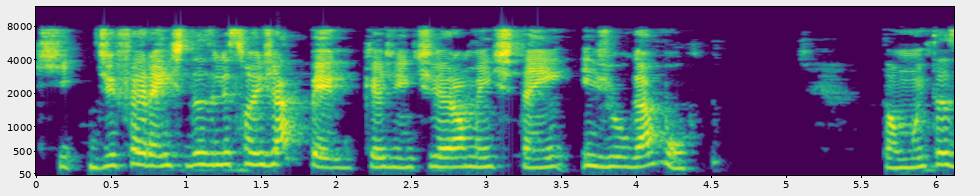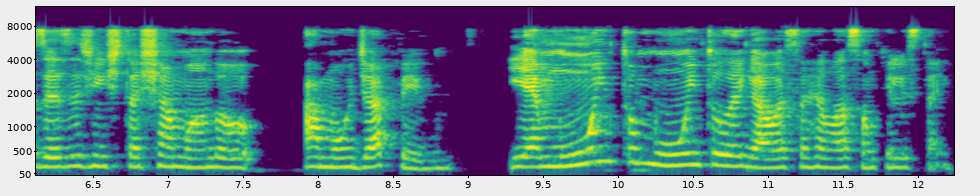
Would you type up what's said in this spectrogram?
Que, diferente das lições de apego que a gente geralmente tem e julga amor. Então, muitas vezes a gente está chamando amor de apego. E é muito, muito legal essa relação que eles têm.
